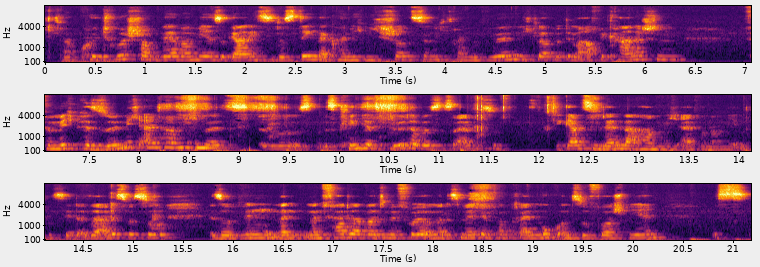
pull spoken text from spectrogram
Ich glaube, Kulturschock wäre bei mir so gar nicht so das Ding. Da könnte ich mich schon ziemlich dran gewöhnen. Ich glaube, mit dem Afrikanischen für mich persönlich einfach nicht, weil es, also es, es klingt jetzt blöd, aber es ist einfach so, die ganzen Länder haben mich einfach noch nie interessiert. Also alles, was so, also wenn, mein, mein Vater wollte mir früher immer das Märchen vom kleinen Muck und so vorspielen. Es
